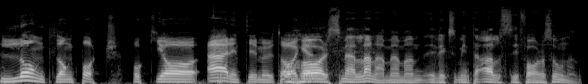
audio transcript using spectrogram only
Långt, långt bort och jag är inte i dem överhuvudtaget Och hör smällarna men man är liksom inte alls i farozonen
